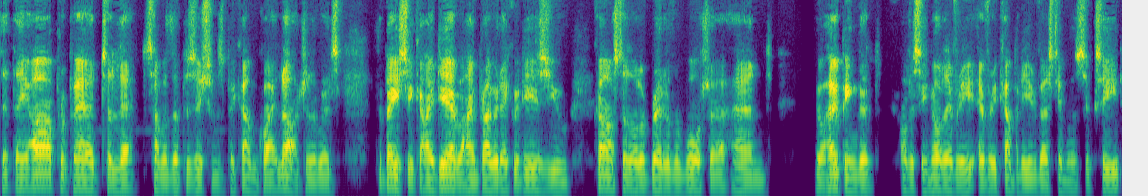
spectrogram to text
That they are prepared to let some of the positions become quite large. In other words, the basic idea behind private equity is you cast a lot of bread on the water, and you're hoping that obviously not every every company you invest in will succeed,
